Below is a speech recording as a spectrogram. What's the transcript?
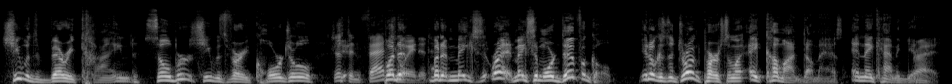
she was very kind, Sober. She was very cordial, Just She- infatuated. But it, but it makes it right. It makes it more difficult. You know, because the drunk person, like, hey, come on, dumbass, and they kind of get it.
